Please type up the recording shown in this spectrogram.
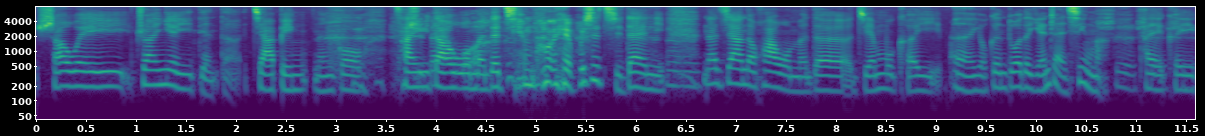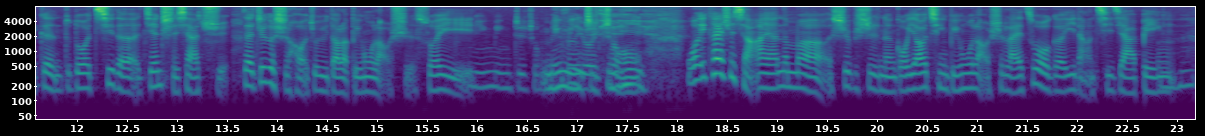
稍微专业一点的嘉宾，能够 参与到我们的节目，也不是取代你。嗯那这样的话，我们的节目可以，嗯、有更多的延展性嘛。是，他也可以更多期的坚持下去。在这个时候就遇到了丙武老师，所以冥冥之中，冥冥之中 我一开始想，哎呀，那么是不是能够邀请丙武老师来做个一两期嘉宾，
